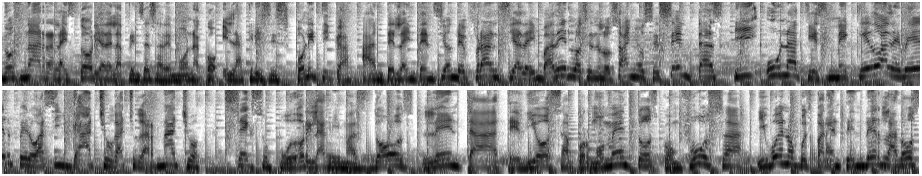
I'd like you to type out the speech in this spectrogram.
nos narra la historia de la princesa de Mónaco y la crisis política ante la intención de Francia de invadirlos en los años 60 y una que me quedó a deber, pero así gacho, gacho, garnacho, sexo, pudor y lágrimas. 2, lenta, tediosa por momentos, confusa. Y bueno, pues para entender la 2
